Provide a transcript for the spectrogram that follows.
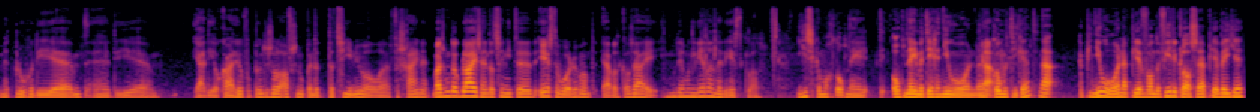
Met ploegen die, die ja, die elkaar heel veel punten zullen afsnoepen. En dat, dat zie je nu al uh, verschijnen. Maar ze moeten ook blij zijn dat ze niet uh, de eerste worden. Want ja, wat ik al zei, je moet helemaal niet willen naar de eerste klas. Jiske mocht opnemen, opnemen tegen Nieuwhoorn uh, ja. komend weekend. Nou, heb je Nieuwhoorn, heb je van de vierde klasse, heb je een beetje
